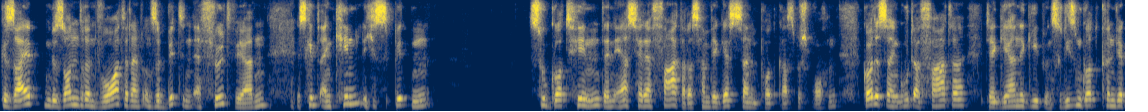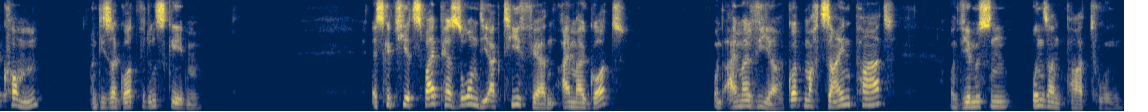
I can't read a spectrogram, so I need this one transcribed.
gesalbten, besonderen Worte, damit unsere Bitten erfüllt werden. Es gibt ein kindliches Bitten zu Gott hin, denn er ist ja der Vater. Das haben wir gestern im Podcast besprochen. Gott ist ein guter Vater, der gerne gibt. Und zu diesem Gott können wir kommen und dieser Gott wird uns geben. Es gibt hier zwei Personen, die aktiv werden. Einmal Gott und einmal wir. Gott macht seinen Part und wir müssen unseren Part tun.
